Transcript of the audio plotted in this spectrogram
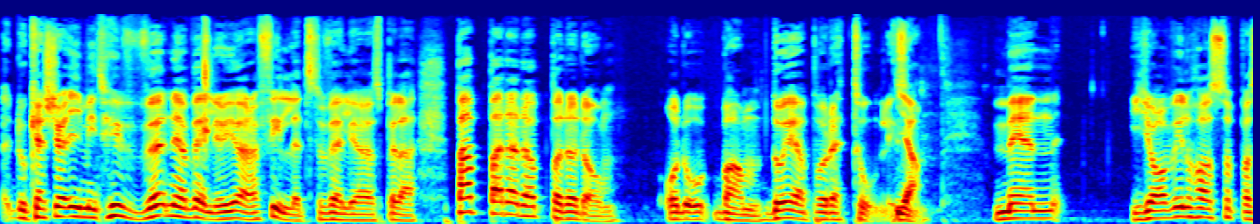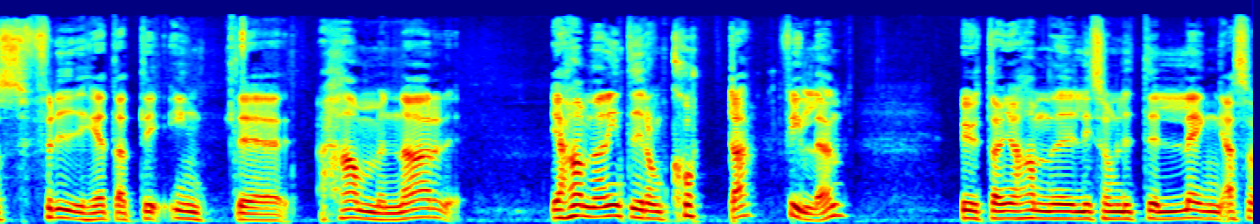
då kanske jag i mitt huvud när jag väljer att göra fillet så väljer jag att spela pappadadappadadom. Och då, bam, då är jag på rätt ton. Liksom. Ja. Men jag vill ha så pass frihet att det inte hamnar... Jag hamnar inte i de korta fillen. Utan jag hamnar i liksom lite längre... Alltså,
